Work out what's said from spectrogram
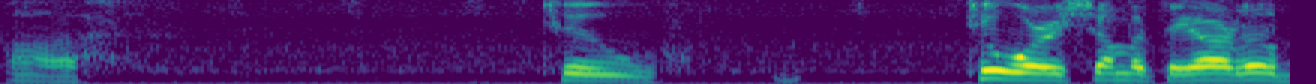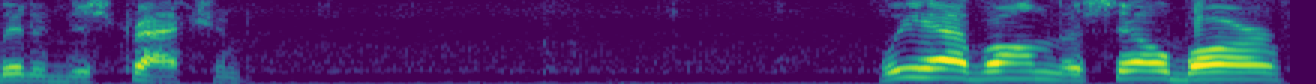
uh, too too worrisome, but they are a little bit of distraction. We have on the cell bar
